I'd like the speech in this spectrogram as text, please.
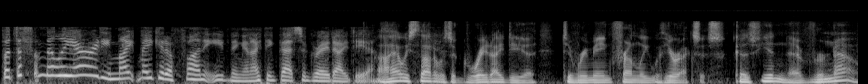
but the familiarity might make it a fun evening, and I think that's a great idea. I always thought it was a great idea to remain friendly with your exes because you never know.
